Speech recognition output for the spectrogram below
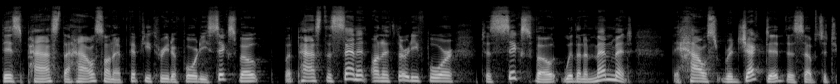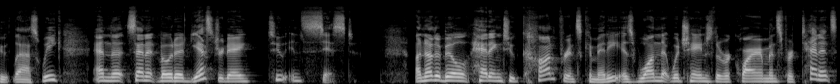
This passed the House on a 53 to 46 vote, but passed the Senate on a 34 to 6 vote with an amendment. The House rejected the substitute last week, and the Senate voted yesterday to insist. Another bill heading to conference committee is one that would change the requirements for tenants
